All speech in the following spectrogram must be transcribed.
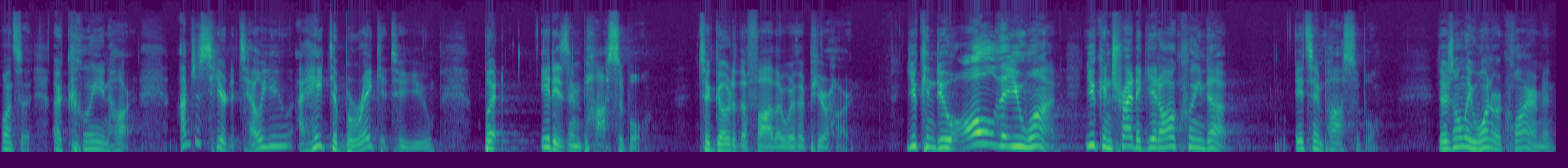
wants a, a clean heart. I'm just here to tell you, I hate to break it to you, but it is impossible to go to the Father with a pure heart. You can do all that you want. You can try to get all cleaned up. It's impossible. There's only one requirement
